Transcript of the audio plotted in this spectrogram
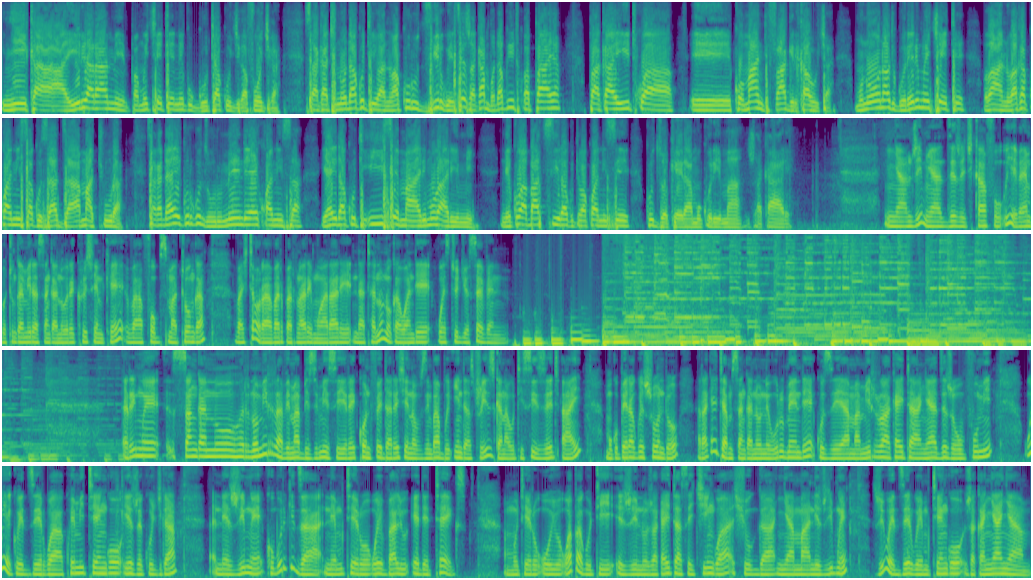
Nyika hairarame pamwe chete nekuguta kudya fodya. Saka tinoda kuti vanhu vakurudzirwe sezvakamboda kuitwa paya pakaitwa e, command for agriculture. Munoona kuti gore rimwe chete vanhu vakakwanisa kuzadza matura. Saka dai kuri kunzi hurumende yaikwanisa yaida kuti iise mari muvarimi nekuvabatsira kuti vakwanise kudzokera mukurima zvakare nyanzvi munyaya dzezvechikafu uye vaimbotungamira sangano rechristian care vaforbes matonga vachitaura vari parunare muharare natanonoka wande westudio 7 rimwe sangano rinomirira vemabhizimisi reconfederation of zimbabwe industries kana kuti czi mukupera kwesvondo rakaita musangano nehurumende kuzeya mamiriro akaita nyaya dzezveupfumi uye kuwedzerwa kwemitengo yezvekudya nezvimwe kuburikidza nemutero wevalue added tax. Mutero uyu wapa kuti zvinhu zvakaita sechingwa shuga nyama nezvimwe zviwedzerwe mutengo zvakanyanya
